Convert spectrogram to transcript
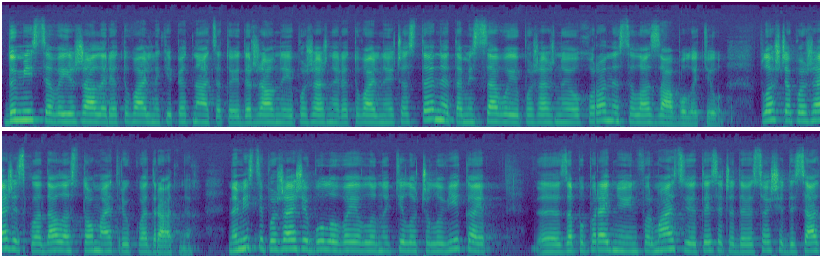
До місця виїжджали рятувальники 15-ї державної пожежно-рятувальної частини та місцевої пожежної охорони села Заболотів. Площа пожежі складала 100 метрів квадратних. На місці пожежі було виявлено тіло чоловіка. Е, За попередньою інформацією 1960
